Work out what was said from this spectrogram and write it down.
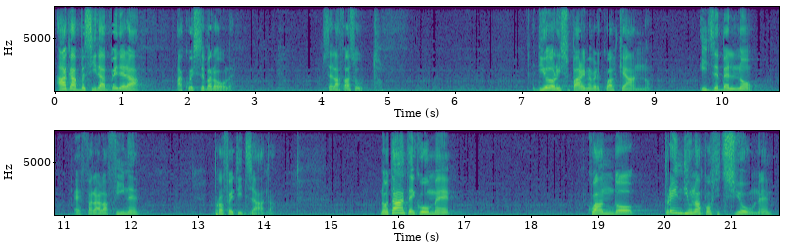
Acab si ravvederà a queste parole, se la fa sotto. Dio lo risparmia per qualche anno, Izebel no, e farà la fine profetizzata. Notate come quando prendi una posizione,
